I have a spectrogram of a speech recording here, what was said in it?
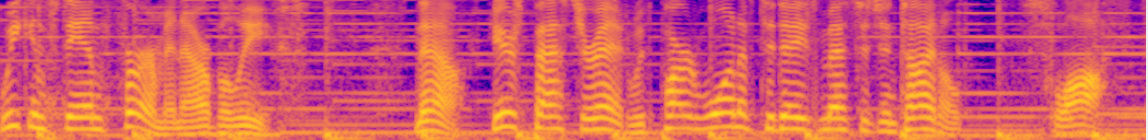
we can stand firm in our beliefs. Now, here's Pastor Ed with part one of today's message entitled Sloth.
